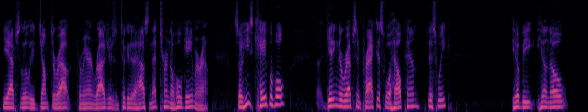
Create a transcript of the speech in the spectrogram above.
he absolutely jumped a route from Aaron Rodgers and took it to the house, and that turned the whole game around. So he's capable. Getting the reps in practice will help him this week he'll be he'll know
